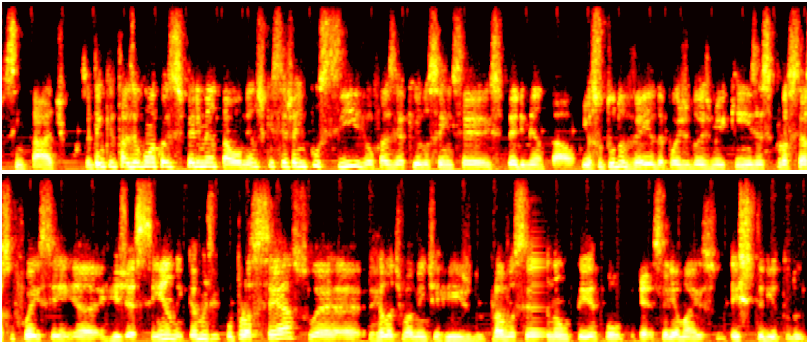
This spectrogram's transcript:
sintático. Você tem que fazer alguma coisa experimental, ao menos que seja impossível fazer aquilo sem ser experimental. Isso tudo veio depois de 2015, esse processo foi se é, enrijecendo em termos de. O processo é relativamente rígido para você não ter, ou é, seria mais estrito do,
